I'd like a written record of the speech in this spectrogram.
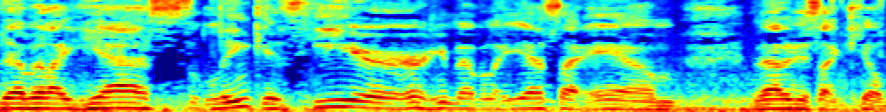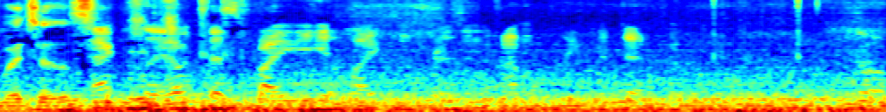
They'll be like, Yes, Link is here. And they'll be like, Yes, I am. And then I just like kill bitches. Actually, I'll testify you get life in prison. I don't believe in death penalty. Oh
